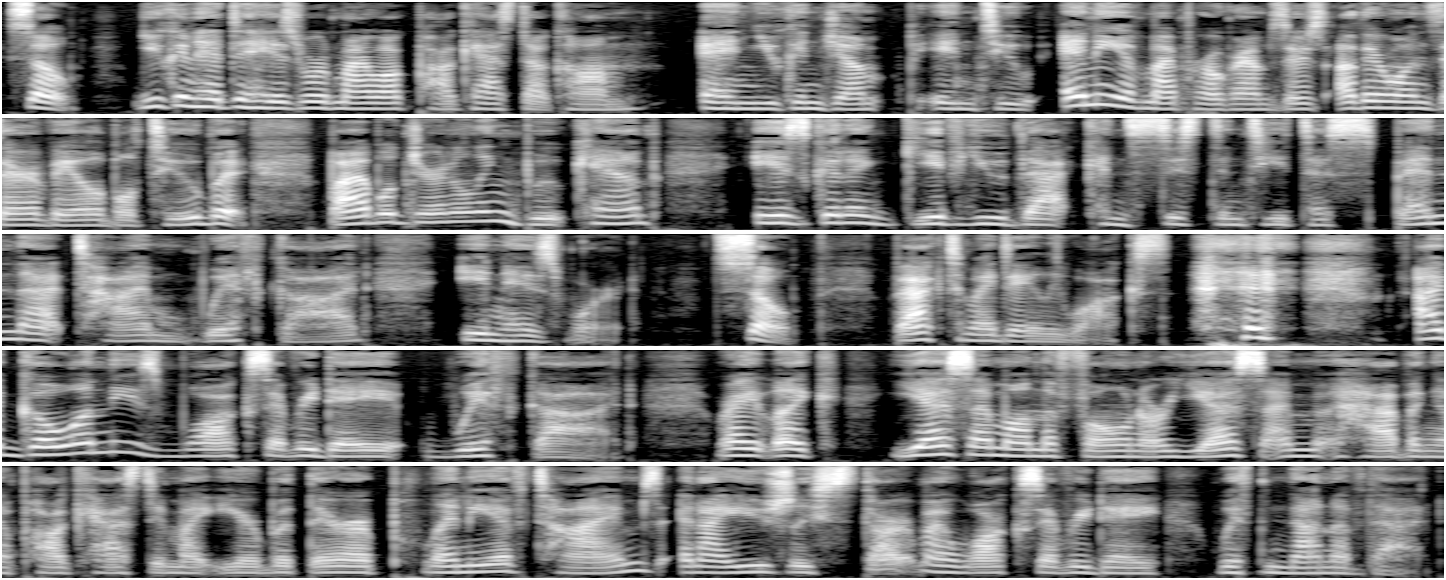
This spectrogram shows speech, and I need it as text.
So you can head to hiswordmywalkpodcast.com and you can jump into any of my programs. There's other ones there available too, but Bible Journaling Bootcamp is going to give you that consistency to spend that time with God in His Word. So, back to my daily walks. I go on these walks every day with God, right? Like, yes, I'm on the phone, or yes, I'm having a podcast in my ear, but there are plenty of times, and I usually start my walks every day with none of that.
